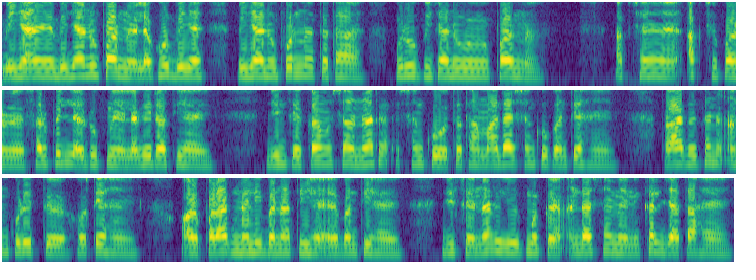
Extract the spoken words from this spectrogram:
बीजाणुपर्ण लघु बीजाणुपूर्ण तथा गुरु बीजाणुपर्ण अक्ष अक्ष पर सर्पिल रूप में लगी रहती है। जिनसे क्रमशः नर शंकु तथा मादा शंकु बनते हैं। परागकण अंकुरित होते हैं और पराग नली बनाती है बनती है जिससे नर युग्मक अंडाशय में निकल जाता है।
